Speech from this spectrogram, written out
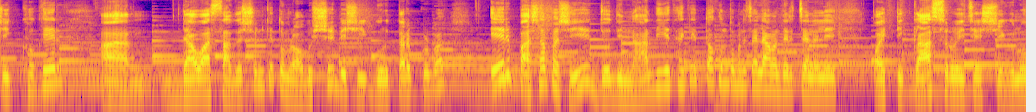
শিক্ষকের দেওয়া সাজেশনকে তোমরা অবশ্যই বেশি গুরুত্ব আরোপ করবা। এর পাশাপাশি যদি না দিয়ে থাকে, তখন তোমরা চাইলে আমাদের চ্যানেলে কয়েকটি ক্লাস রয়েছে, সেগুলো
